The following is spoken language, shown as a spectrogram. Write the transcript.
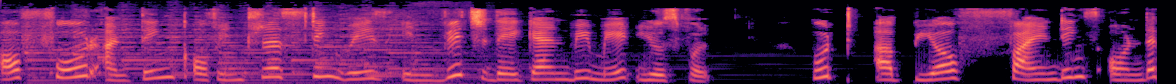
of four and think of interesting ways in which they can be made useful. Put up your findings on the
